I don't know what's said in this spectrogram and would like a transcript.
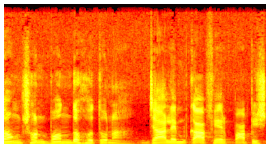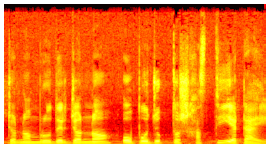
দংশন বন্ধ হতো না। জালেম কাফের পাপিষ্ট নমরুদের জন্য উপযুক্ত শাস্তি এটাই।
